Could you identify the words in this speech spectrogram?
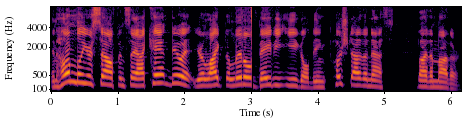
and humble yourself and say, I can't do it. You're like the little baby eagle being pushed out of the nest by the mother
